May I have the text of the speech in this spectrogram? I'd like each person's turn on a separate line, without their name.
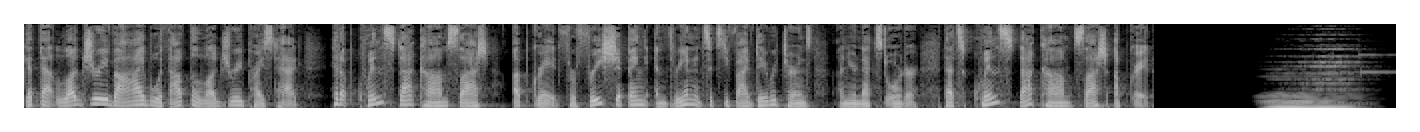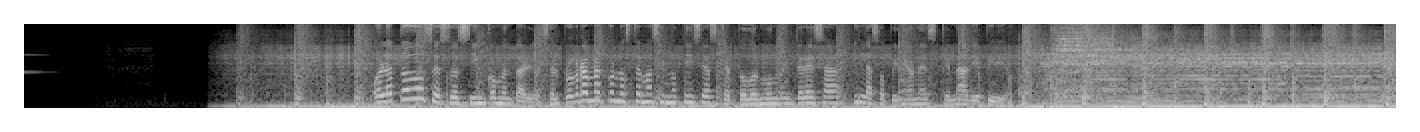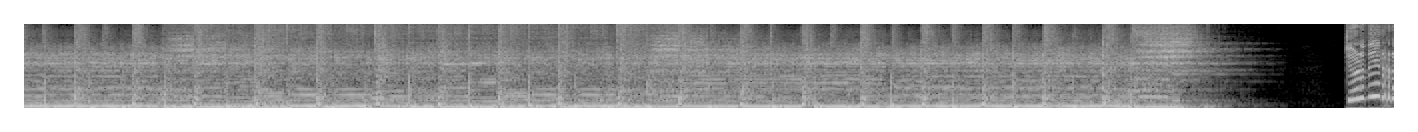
Get that luxury vibe without the luxury price tag. Hit up quince.com slash upgrade for free shipping and 365 day returns on your next order. That's quince.com slash upgrade.
Hola a todos, esto es Sin Comentarios, el programa con los temas y noticias que a todo el mundo interesa y las opiniones que nadie pidió.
